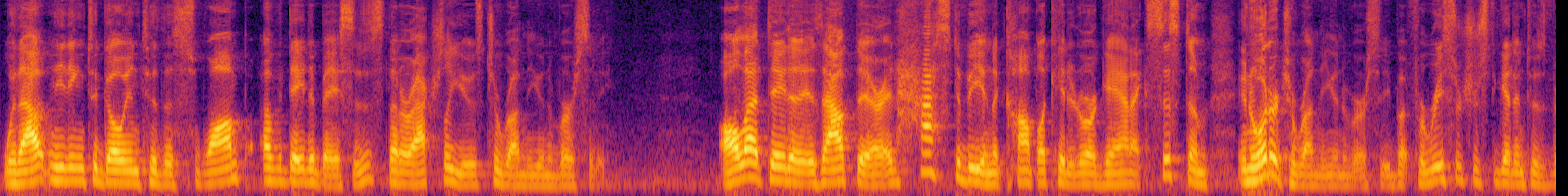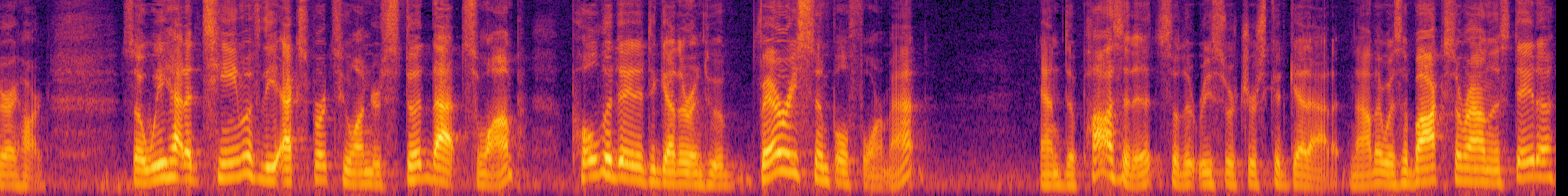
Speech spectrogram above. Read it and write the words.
without needing to go into the swamp of databases that are actually used to run the university. All that data is out there. It has to be in a complicated organic system in order to run the university, but for researchers to get into is very hard. So we had a team of the experts who understood that swamp, pull the data together into a very simple format, and deposit it so that researchers could get at it. Now there was a box around this data.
